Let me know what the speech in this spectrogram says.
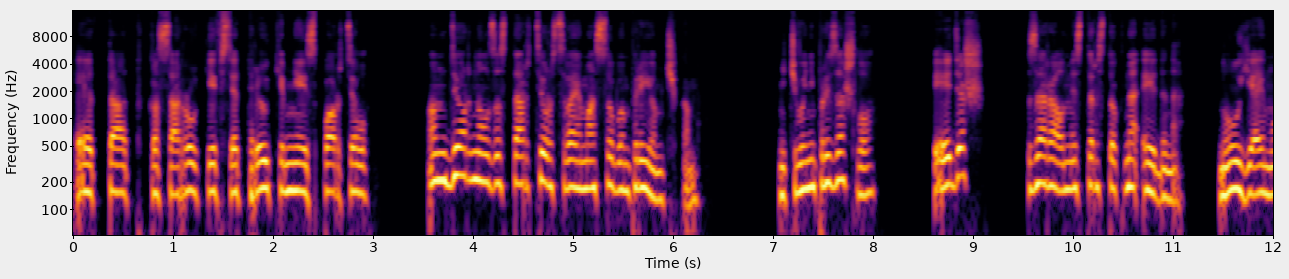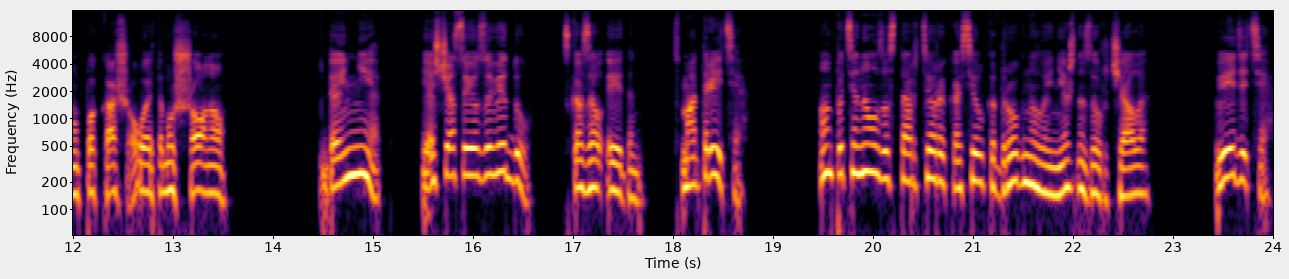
«Этот косорукий все трюки мне испортил». Он дернул за стартер своим особым приемчиком. Ничего не произошло. «Видишь?» — заорал мистер Сток на Эйдена. «Ну, я ему покажу этому Шону». «Да нет, я сейчас ее заведу», — сказал Эйден. «Смотрите». Он потянул за стартер, и косилка дрогнула и нежно заурчала. «Видите?»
